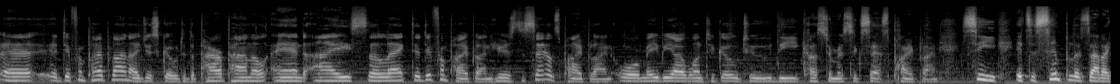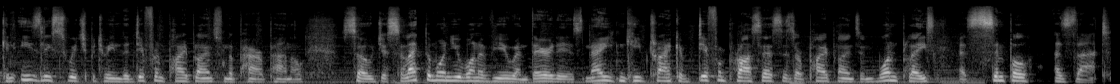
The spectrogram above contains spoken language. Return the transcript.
uh, a different pipeline, I just go to the power panel and I select a different pipeline. Here's the sales pipeline, or maybe I want to go to the customer success pipeline. See, it's as simple as that. I can easily switch between the different pipelines from the power panel. So just select the one you want to view and there it is. Now you can keep track of different processes or pipelines in one place as simple as that.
